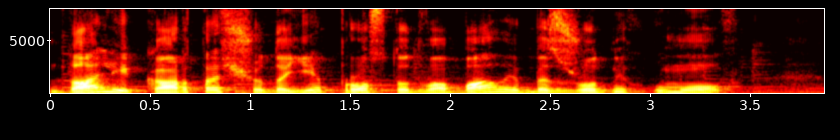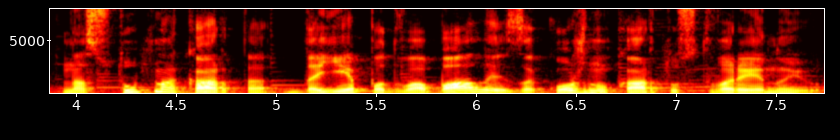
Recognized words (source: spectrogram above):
Далі карта, що дає просто 2 бали без жодних умов. Наступна карта дає по 2 бали за кожну карту з твариною.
